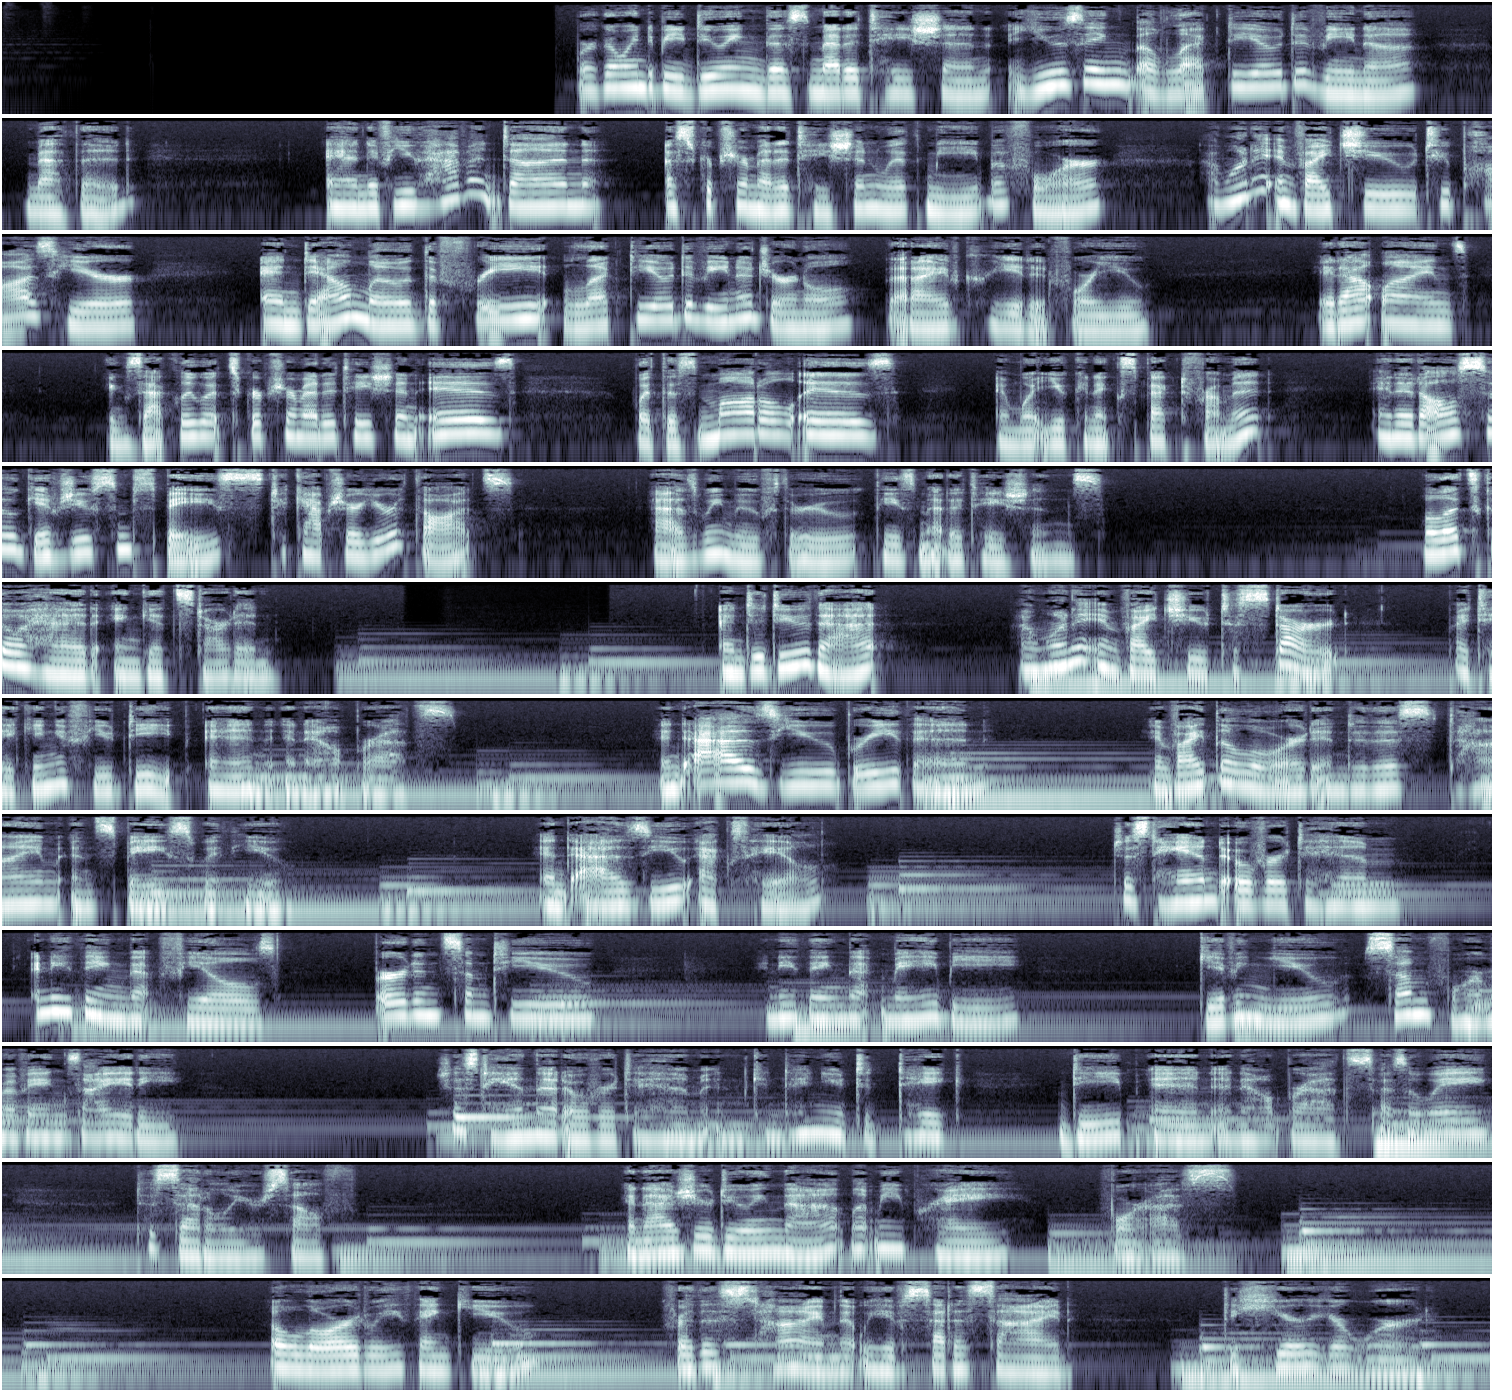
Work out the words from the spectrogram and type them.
We're going to be doing this meditation using the Lectio Divina method. And if you haven't done a scripture meditation with me before, I want to invite you to pause here and download the free Lectio Divina journal that I have created for you. It outlines exactly what scripture meditation is, what this model is, and what you can expect from it. And it also gives you some space to capture your thoughts as we move through these meditations. Well, let's go ahead and get started. And to do that, I want to invite you to start by taking a few deep in and out breaths. And as you breathe in, invite the Lord into this time and space with you. And as you exhale, just hand over to Him anything that feels burdensome to you anything that may be giving you some form of anxiety. Just hand that over to Him and continue to take deep in and out breaths as a way to settle yourself. And as you're doing that, let me pray for us. Oh Lord, we thank you for this time that we have set aside to hear your word.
